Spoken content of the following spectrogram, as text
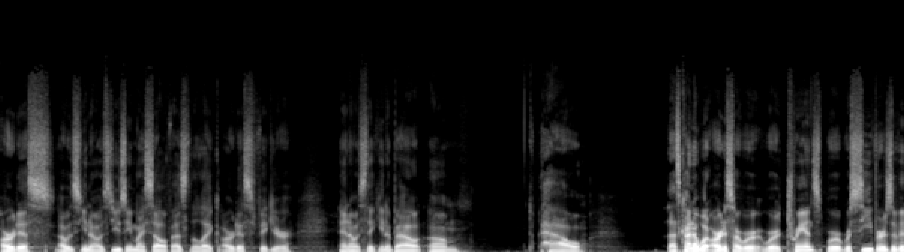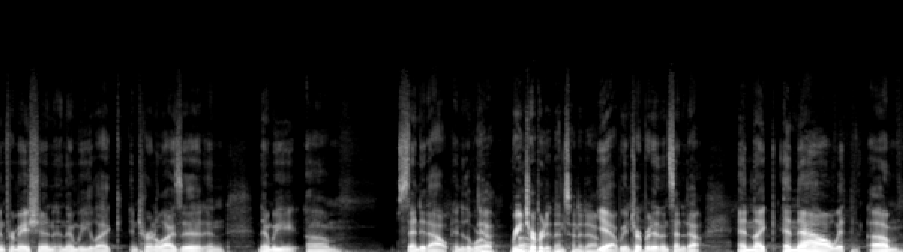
artists. I was, you know, I was using myself as the like artist figure, and I was thinking about um, how that's kind of what artists are. We're we're trans we're receivers of information, and then we like internalize it, and then we um, send it out into the world. Yeah, reinterpret it, then send it out. Yeah, we interpret it and then send it out. And like and now with um,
